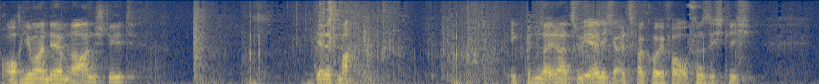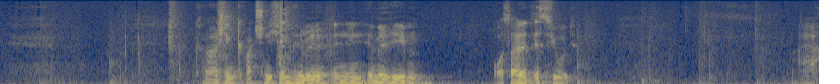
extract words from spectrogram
Brauche jemanden, der im Laden steht, der das macht. Ich bin leider zu ehrlich als Verkäufer offensichtlich. Kann halt den Quatsch nicht im Himmel, in den Himmel heben. Außer das ist gut. Naja,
